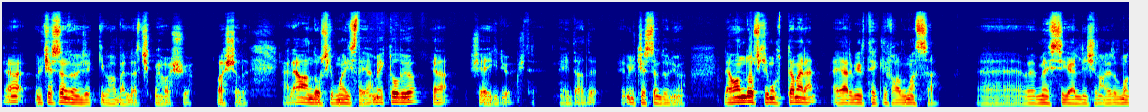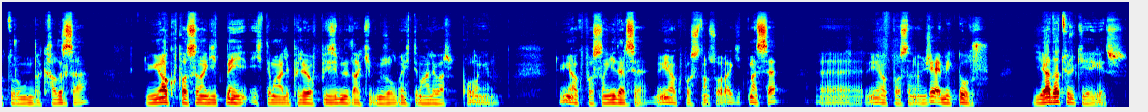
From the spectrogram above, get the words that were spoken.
ya ülkesine dönecek gibi haberler çıkmaya başlıyor. Başladı. Yani Lewandowski Mayıs'ta ya emekli oluyor ya şeye gidiyor işte neydi adı ülkesine dönüyor. Lewandowski muhtemelen eğer bir teklif almazsa eee, ve Messi geldiği için ayrılmak durumunda kalırsa Dünya Kupası'na gitme ihtimali, playoff bizim de rakibimiz olma ihtimali var Polonya'nın. Dünya Kupası'na giderse, Dünya Kupası'ndan sonra gitmezse eee Dünya Kupası'ndan önce emekli olur. Ya da Türkiye'ye gelir.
